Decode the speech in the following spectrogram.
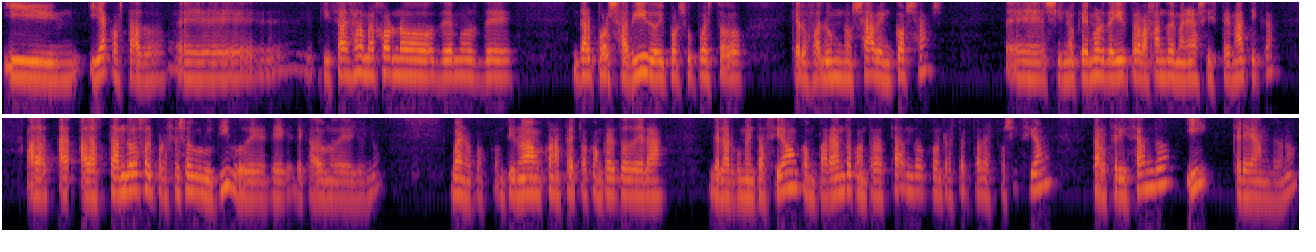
y, ha costado. Eh, quizás a lo mejor no debemos de dar por sabido y por supuesto que los alumnos saben cosas, eh, sino que hemos de ir trabajando de manera sistemática, adaptándolas al proceso evolutivo de, cada uno de ellos. Bueno, pues continuamos con aspectos concretos de la de la argumentación, comparando, contrastando con respecto a la exposición, caracterizando y creando. ¿no?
